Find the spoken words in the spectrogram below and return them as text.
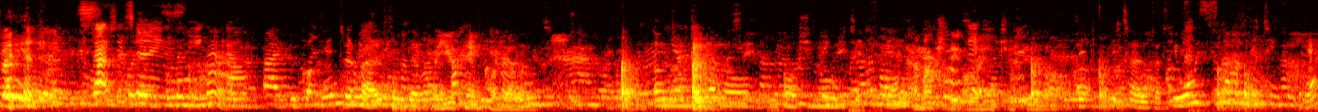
Brilliant. It's actually turning pink now. We've got the end of the row, so we go Are you pink or yellow? Oh, you're yellow. Oh, she moved it again. I'm actually orange. as well. Flip it over. So you always start knitting from, yeah?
